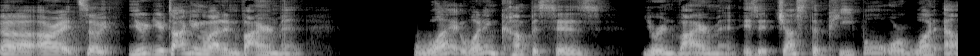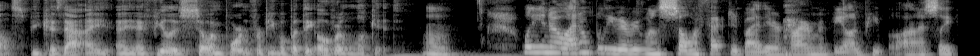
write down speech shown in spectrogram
Uh, all right, so you, you're talking about environment. What what encompasses your environment? Is it just the people or what else? Because that I, I feel is so important for people, but they overlook it. Mm. Well, you know, I don't believe everyone's so affected by their environment beyond people, honestly.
